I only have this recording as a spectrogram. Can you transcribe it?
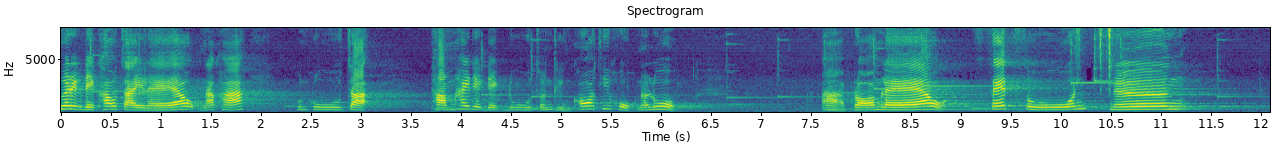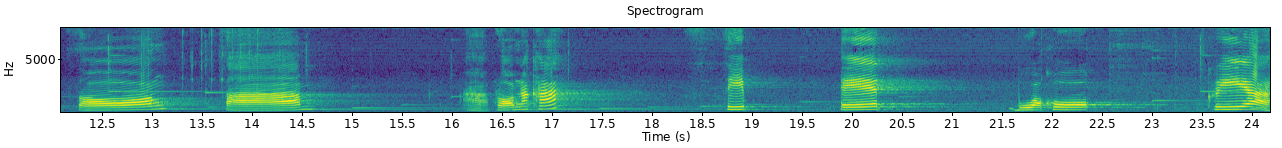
มื่อเด็กๆเข้าใจแล้วนะคะ คุณครูจะทำให้เด็กๆดูจนถึงข้อที่ 6 นะลูก อ่า พร้อมแล้ว เซตศูนย์หนึ่งสองสามอ่า พร้อมนะคะสิบเอ็ดบวกหกเคลียร์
